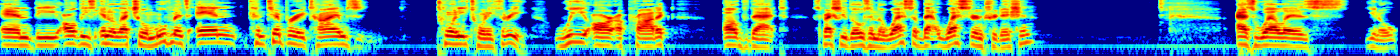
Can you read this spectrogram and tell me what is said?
and the all these intellectual movements and contemporary times 2023. We are a product of that especially those in the West, of that Western tradition, as well as, you know,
